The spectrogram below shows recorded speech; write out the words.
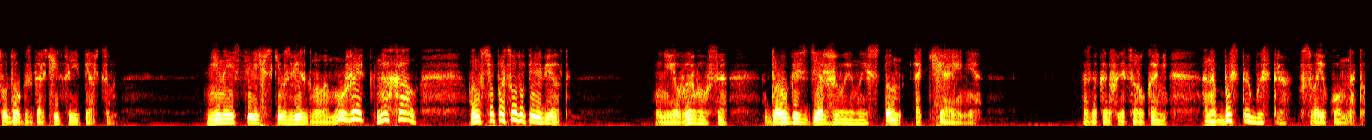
судок с горчицей и перцем. Нина истерически взвизгнула. «Мужик, нахал! Он всю посуду перебьет!» У нее вырвался долго сдерживаемый стон отчаяния. Закрыв лицо руками, она быстро-быстро в свою комнату.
